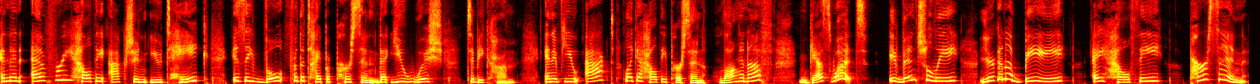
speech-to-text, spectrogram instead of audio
And then every healthy action you take is a vote for the type of person that you wish to become. And if you act like a healthy person long enough, guess what? Eventually, you're going to be a healthy person.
